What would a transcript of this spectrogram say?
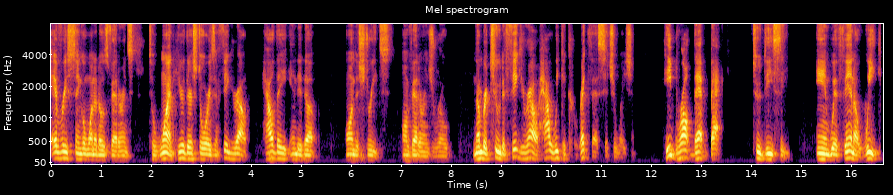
every single one of those veterans to one, hear their stories and figure out how they ended up on the streets on Veterans Row. Number two, to figure out how we could correct that situation. He brought that back to DC. And within a week,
